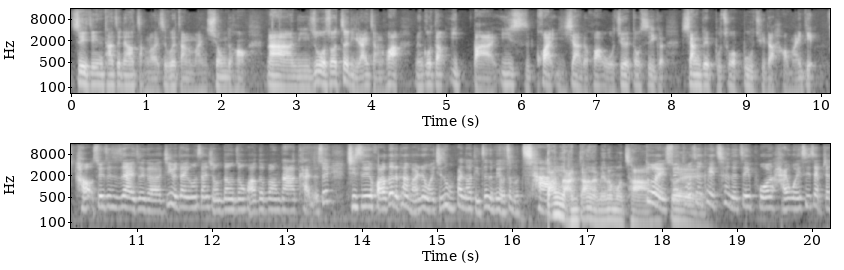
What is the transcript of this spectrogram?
最近它真的要涨了，还是会涨得蛮凶的哈。那你如果说这里来讲的话，能够到一百一十块以下的话，我觉得都是一个相对不错布局的好买点。好，所以这是在这个基本代工三雄当中，华哥帮大家看的。所以其实华哥的看法认为，其实我们半导体真的没有这么差。当然，当然没那么差。对，所以投资人可以趁着这一波还维持在比较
